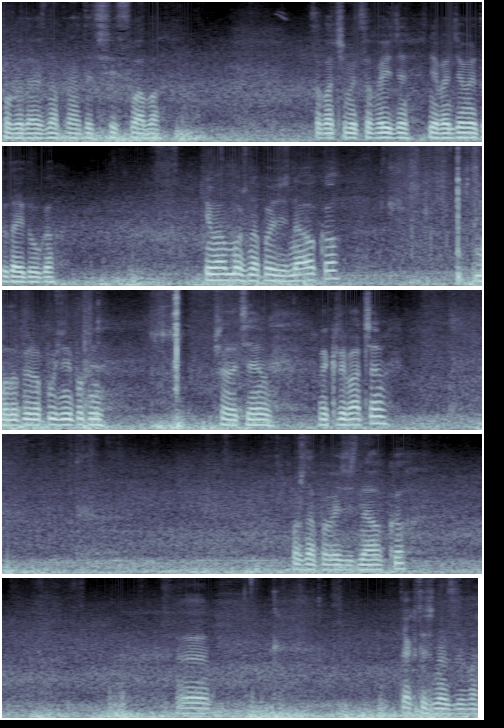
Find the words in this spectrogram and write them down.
Pogoda jest naprawdę dzisiaj słaba. Zobaczymy co wyjdzie. Nie będziemy tutaj długo. Nie mam można powiedzieć na oko. Bo dopiero później po tym przeleciałem wykrywaczem. Można powiedzieć na oko. E, jak to się nazywa?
